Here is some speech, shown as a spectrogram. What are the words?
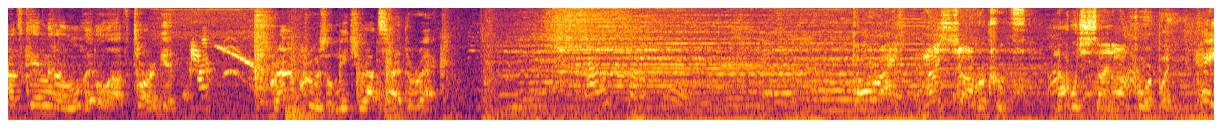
Routes came in a little off target. Ground crews will meet you outside the wreck. All right, nice job, recruits. Not what you signed on for, but hey,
